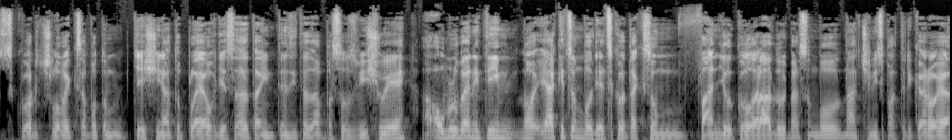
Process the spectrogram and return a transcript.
skôr človek sa potom teší na to playoff, kde sa tá intenzita zápasov zvyšuje. A obľúbený tým, no ja ja keď som bol decko, tak som fandil Colorado. Ja som bol nadšený z Patrika Roya,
